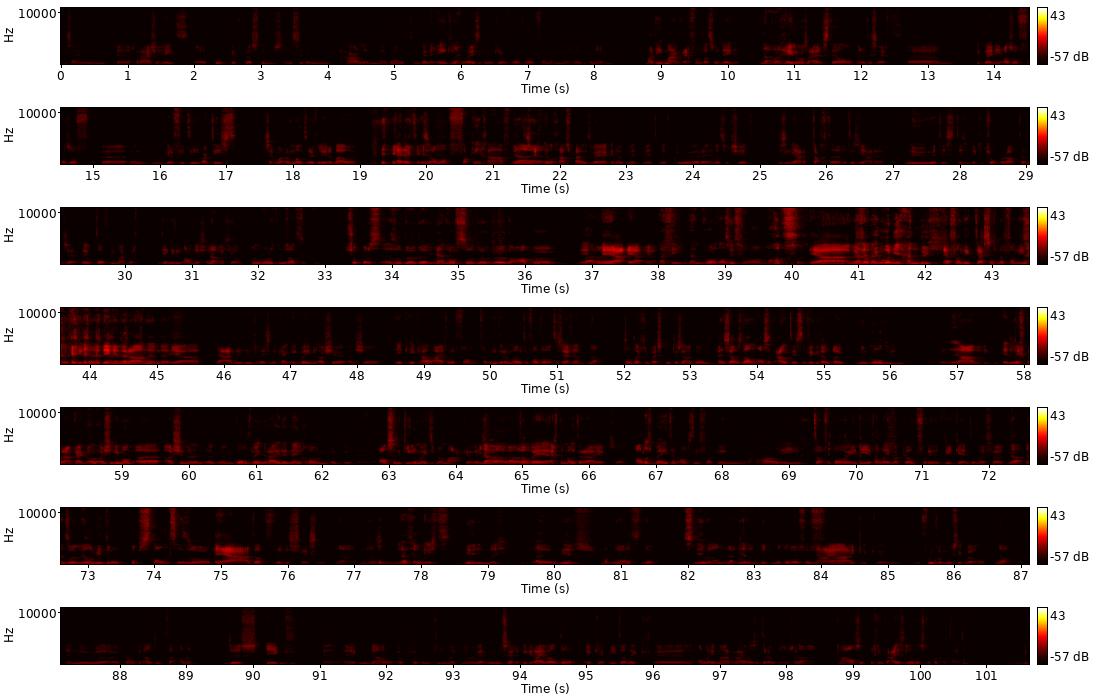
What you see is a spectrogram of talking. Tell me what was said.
zijn garage heet Cool Kid Customs en het zit in Haarlem uit mijn hoofd. Ik ben er één keer Ja. geweest, ik heb een keer een voorvork van hem eh, overgenomen. Maar die maakt echt van dat soort dingen. nou, Gewoon helemaal zijn eigen stijl. En het is echt, ehm, ik weet niet, alsof, alsof eh, een graffiti-artiest zeg maar een motor heeft leren bouwen. en het is allemaal fucking gaaf. En het is echt heel gaaf spuitwerk en ook met, met, met kleuren en dat soort shit. Het is in jaren 80, het is jaren nu, het is, het is een beetje chopperachtig. Het is echt heel tof. Die maakt echt dingen die anders zijn, Ja. weet je wel. Dan wordt het inderdaad choppers, zo de, de, in mijn hoofd zo de, de, de apen. barren. Ja, ja, ja. Dat vind ik, dan wordt het al zoiets van, oh maat, Ja, en dat van- is dan gewoon niet handig. En van die Tessels met van die eh, vliegende dingen eraan. En eh, ja, ja, iedereen. Kijk, ik weet niet, als je... Als je ik, ik hou eigenlijk van, van iedere motor valt wel wat te zeggen. Ja, Totdat je bij scooters aankomt. En zelfs dan, als het oud is, dan vind ik het ook leuk. een Goldwing. Eh, ja, ik, het ligt eraan. Kijk, al- als je iemand... eh, als je een, een, een Goldwing rijder neemt, gewoon... eh, als ze de kilometers maar maken, weet Ja, je wel. ja, Dan ben je echt een motorrijder. Zwaar. Alles beter als die fucking Harley tough boy die het alleen maar koopt voor in het weekend om even... Ja, en zo een hele winter opstalt en zo. Ja, dat, dat is vreselijk. Ja. En als Maar een, Rijd jij ook echt weer in dag, eh, weer, maakt niet uit, ja, sneeuw en al, rijd jij ook met de motor? Of, of? Nou ja, ik, ik, eh, vroeger moest ik wel. Nou, En nu eh, kan ik een auto betalen. Dus ik... eh, en ik moet nou elke keer 100 kilometer naar mijn werk. Maar ik moet zeggen, ik rij wel door. Ik heb niet dat ik alleen maar rij als het droog is of zo. nou, Maar als het begint te ijzelen, dan stop ik altijd. Want ik,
